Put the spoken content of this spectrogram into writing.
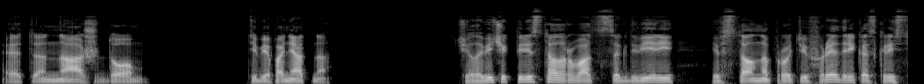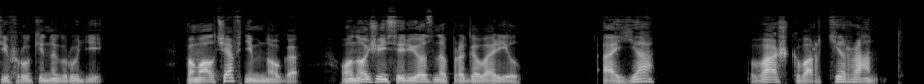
«Это наш дом. Тебе понятно?» Человечек перестал рваться к двери и встал напротив Фредерика, скрестив руки на груди. Помолчав немного, он очень серьезно проговорил. «А я ваш квартирант».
